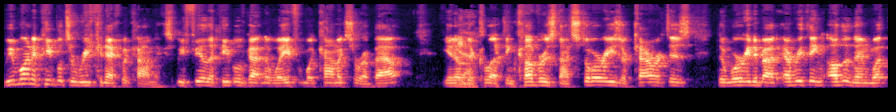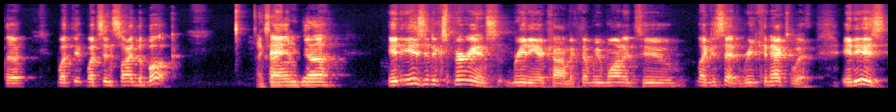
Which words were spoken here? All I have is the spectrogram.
we wanted people to reconnect with comics, we feel that people have gotten away from what comics are about. You know, yeah. they're collecting covers, not stories or characters. They're worried about everything other than what the what the, what's inside the book. Exactly. And uh, it is an experience reading a comic that we wanted to, like I said, reconnect with. It is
